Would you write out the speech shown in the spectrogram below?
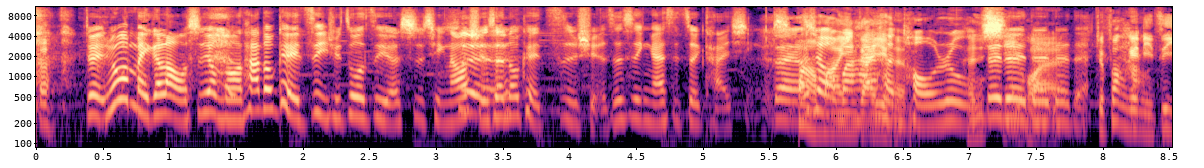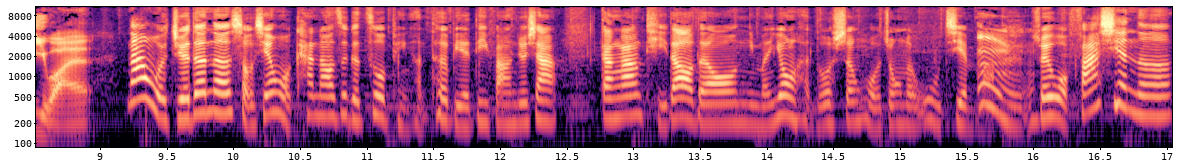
对，如果每个老师有没有他都可以自己去做自己的事情，然后学生都可以自学，这是应该是最开心的。对，而且我们还很投入，很喜欢。对对对对对，就放给你自己玩。那我觉得呢，首先我看到这个作品很特别的地方，就像刚刚提到的哦，你们用了很多生活中的物件嘛，嗯，所以我发现呢，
